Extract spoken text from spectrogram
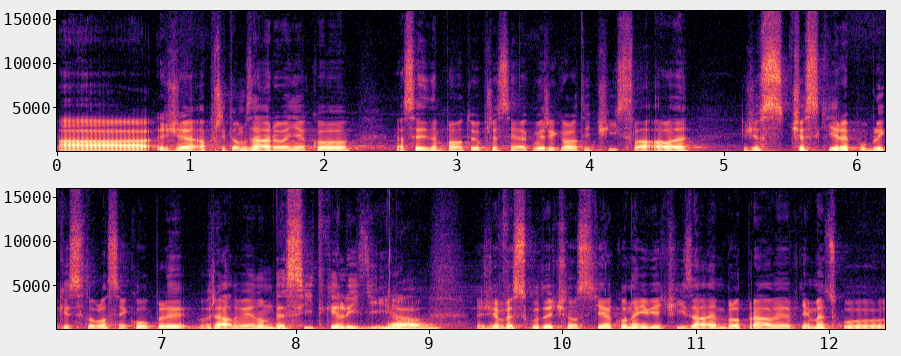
A že a přitom zároveň jako, já si nepamatuju přesně, jak mi říkal ty čísla, ale že z České republiky si to vlastně koupili v řádu jenom desítky lidí. Jo. Že ve skutečnosti jako největší zájem byl právě v Německu,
